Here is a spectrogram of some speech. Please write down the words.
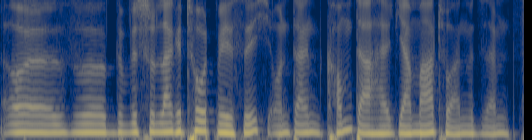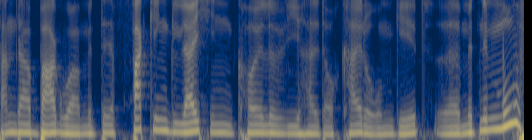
Äh, so, du bist schon lange todmäßig. Und dann kommt da halt Yamato an mit seinem Thunder Bagua, mit der fucking gleichen Keule, wie halt auch Kaido umgeht. Äh, mit einem Move,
